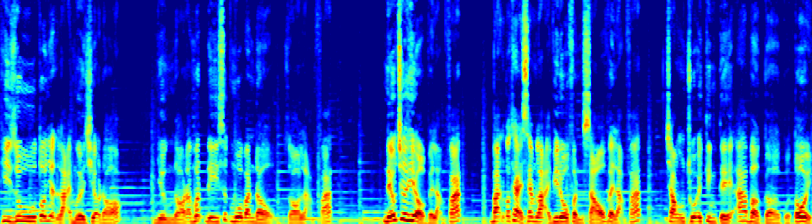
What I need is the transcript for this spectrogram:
thì dù tôi nhận lại 10 triệu đó nhưng nó đã mất đi sức mua ban đầu do lạm phát. Nếu chưa hiểu về lạm phát bạn có thể xem lại video phần 6 về lạm phát trong chuỗi kinh tế A bờ cờ của tôi.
